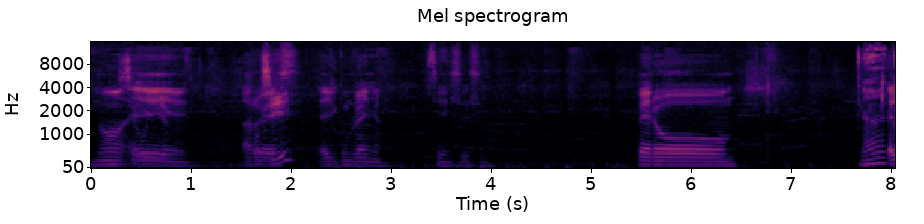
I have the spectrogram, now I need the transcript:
no, eh, al ¿O revés. sí? El cumpleaños. Sí, sí, sí. Pero Ah, el creo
